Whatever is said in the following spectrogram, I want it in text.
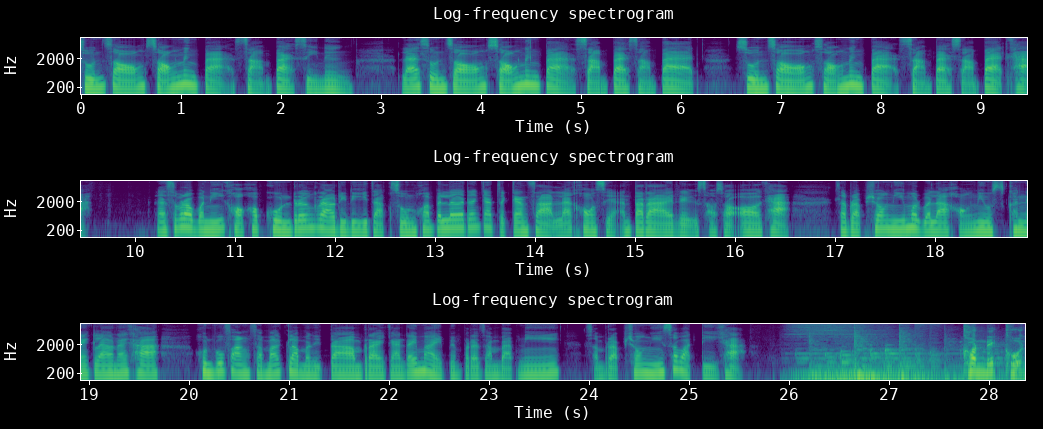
02-218-3841 และ 02-218-3838 02-218-3838 ค่ะ และสำหรับวันนี้ขอขอบคุณเรื่องราวดีๆ จากศูนย์ความเป็นเลิศด้านการจัดการศาสตร์และของเสียอันตรายหรือสสอค่ะสำหรับช่วงนี้หมดเวลาของ News Connect แล้วนะคะ คุณผู้ฟังสามารถกลับมาติดตามรายการได้ใหม่เป็นประจำแบบนี้สำหรับช่วงนี้สวัสดีค่ะ Connect คน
